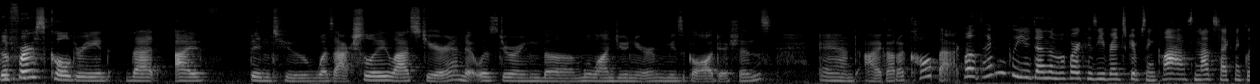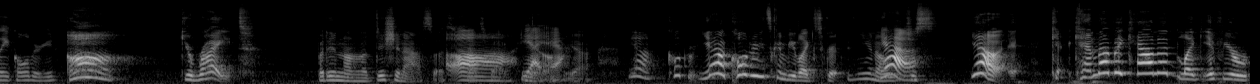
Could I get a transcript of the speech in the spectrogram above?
the first cold read that I've been to was actually last year and it was during the Mulan Junior musical auditions and I got a call back. well, technically you've done them before because you've read scripts in class, and that's technically a cold read. Oh, you're right. But in an audition access. Ah, yeah, you know, yeah. yeah. Yeah, cold yeah, cold reads can be like script, you know, Yeah. just yeah. Can, can that be counted? Like if you're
